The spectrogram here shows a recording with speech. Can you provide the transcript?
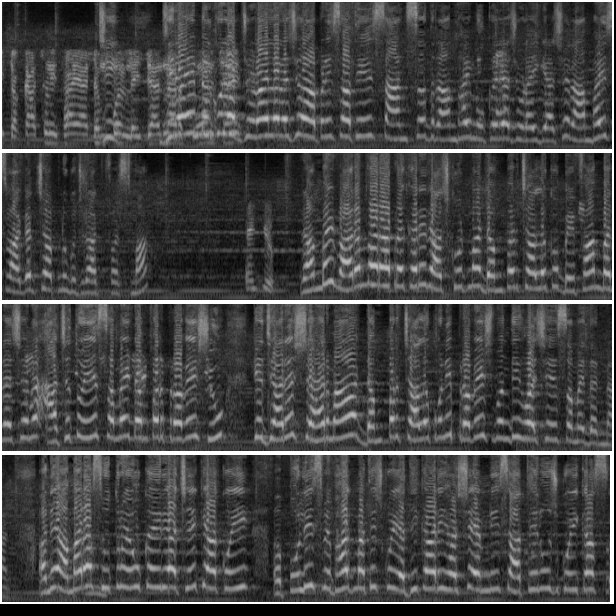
એ ચકાસણી થાય આ ડમ્પર લઈ જાય જનાર બિલકુલ આપ જોડાયેલા રહેજો. આપણી સાથે સાંસદ રામભાઈ મોકરિયા જોડાઈ ગયા છે. રામભાઈ સ્વાગત છે આપનું ગુજરાત ફર્સ્ટમાં. રામભાઈ વારંવાર આ પ્રકારે રાજકોટમાં ડમ્પર ચાલકો બેફામ બને છે અને આજે તો એ સમય ડમ્પર પ્રવેશ્યું કે જ્યારે શહેરમાં ડમ્પર ચાલકોની પ્રવેશ બંધી હોય છે એ સમય દરમિયાન. અને અમારા સૂત્રો એવું કહી રહ્યા છે કે આ કોઈ પોલીસ વિભાગમાંથી જ કોઈ અધિકારી હશે એમની સાથેનું જ કોઈ કા સ-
